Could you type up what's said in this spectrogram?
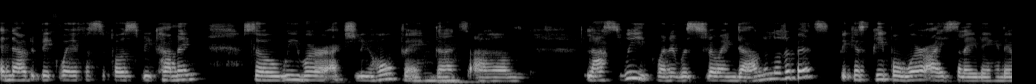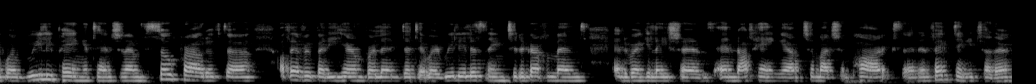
and now the big wave is supposed to be coming. So, we were actually hoping that um, last week when it was slowing down a little bit because people were isolating and they were really paying attention. I'm so proud of the of everybody here in Berlin that they were really listening to the government and the regulations and not hanging out too much in parks and infecting each other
